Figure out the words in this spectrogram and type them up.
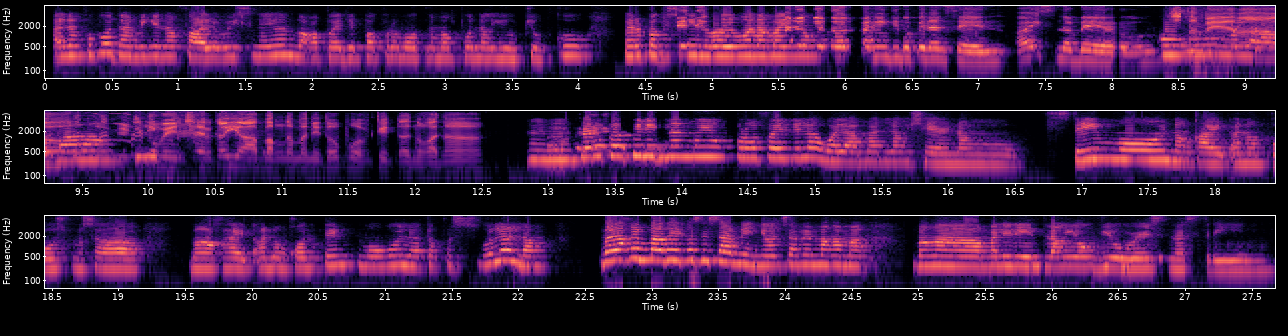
alam ko po, dami niyo ng followers ngayon. Baka pwede pa promote naman po ng YouTube ko. Pero pag scroll mo naman yung... Ano pag hindi mo pinansin, ay, snabero. Oo, Snabero. mayabang. Influencer ka, yabang naman ito. Porkit ano ka na. Mm, pero pag tinignan mo yung profile nila, wala man lang share ng stream mo, ng kahit anong post mo sa mga kahit anong content mo, wala. Tapos wala lang. Malaking bagay kasi sa amin yun, sa mga ma- mga maliliit lang yung viewers na stream.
